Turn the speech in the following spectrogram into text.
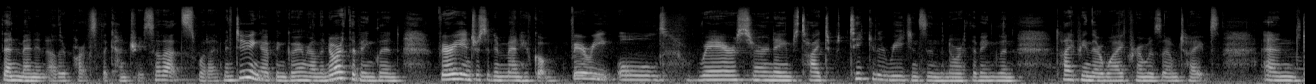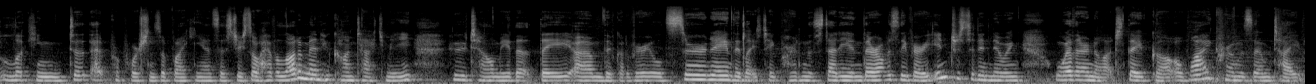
than men in other parts of the country? So that's what I've been doing. I've been going around the north of England, very interested in men who've got very old, rare surnames tied to particular regions in the north of England, typing their Y chromosome types and looking to, at proportions of Viking ancestry. So I have a lot of men who contact me who tell me that they, um, they've got a very old surname, they'd like to take part in the study, and they're obviously very interested in knowing whether or not they've got a Y chromosome type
